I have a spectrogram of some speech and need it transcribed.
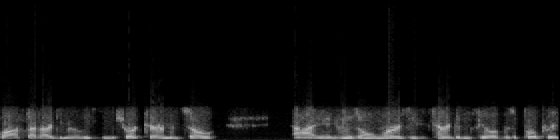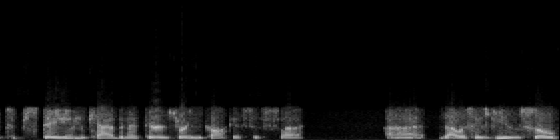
lost that argument, at least in the short term, and so. Uh, in his own words, he kind of didn't feel it was appropriate to stay in the cabinet or during the caucus if uh, uh, that was his view. So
